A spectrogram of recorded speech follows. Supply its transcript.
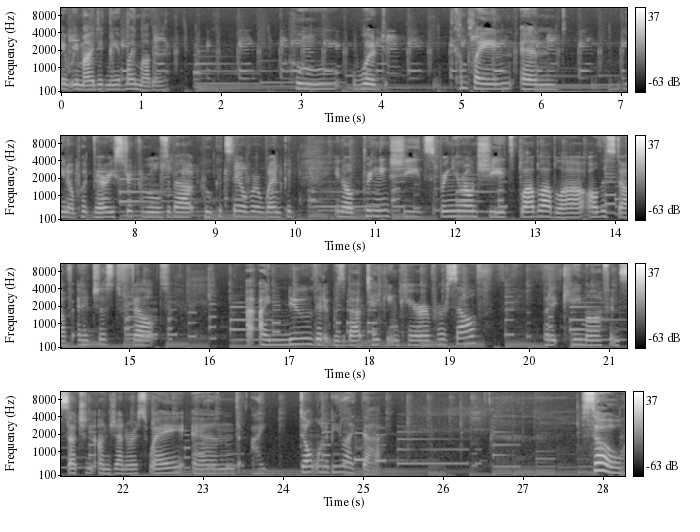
It reminded me of my mother, who would complain and, you know, put very strict rules about who could stay over, when could, you know, bringing sheets, bring your own sheets, blah, blah, blah, all this stuff. And it just felt, I, knew that it was about taking care of herself, but it came off in such an ungenerous way. And I don't want to be like that. So,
